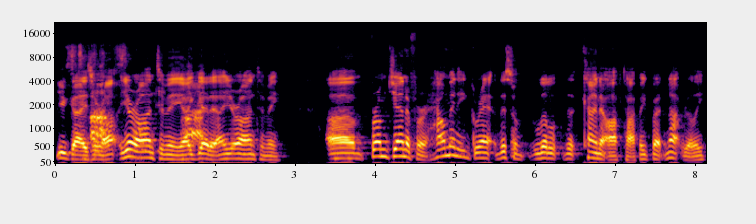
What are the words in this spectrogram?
you guys are on, you're on to me. I get it. You're on to me. Um, from Jennifer, how many grams? This is a little kind of off topic, but not really.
